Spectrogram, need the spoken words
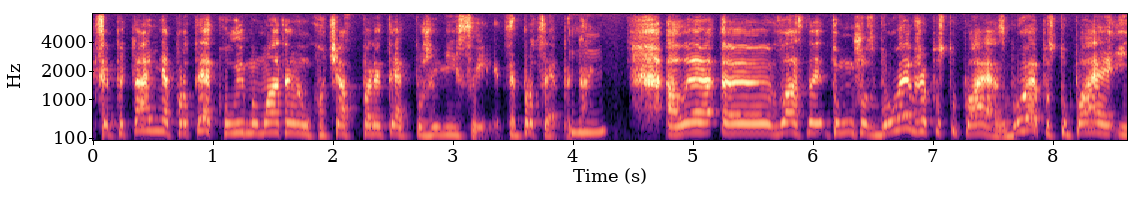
Це питання про те, коли ми матимемо хоча б паритет по живій силі. Це про це питання. Мгм. Але е, власне, тому що зброя вже поступає. Зброя поступає і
